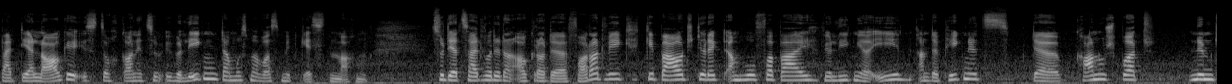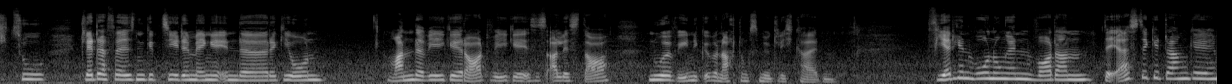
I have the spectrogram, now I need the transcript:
bei der Lage ist doch gar nicht zum Überlegen, da muss man was mit Gästen machen. Zu der Zeit wurde dann auch gerade der Fahrradweg gebaut, direkt am Hof vorbei. Wir liegen ja eh an der Pegnitz. Der Kanusport nimmt zu. Kletterfelsen gibt es jede Menge in der Region. Wanderwege, Radwege, es ist alles da, nur wenig Übernachtungsmöglichkeiten. Ferienwohnungen war dann der erste Gedanke,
